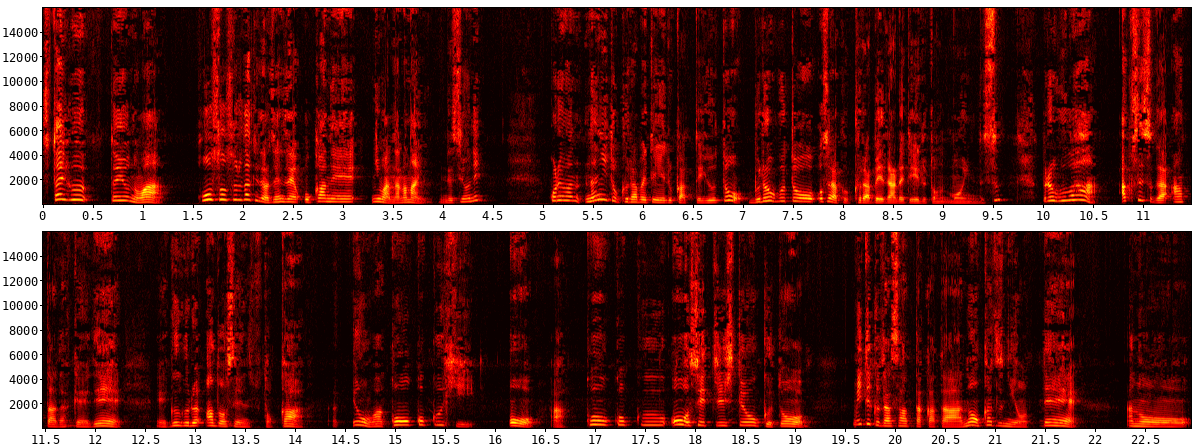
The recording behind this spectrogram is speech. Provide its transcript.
スタイフというのは、放送するだけでは全然お金にはならないんですよね。これは何と比べているかっていうと、ブログとおそらく比べられていると思うんです。ブログはアクセスがあっただけで、え Google AdSense とか、要は広告費を、あ、広告を設置しておくと、見てくださった方の数によって、あの、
